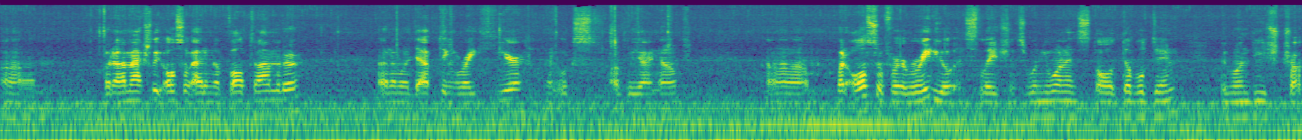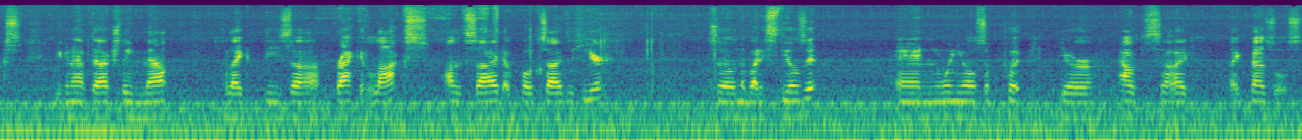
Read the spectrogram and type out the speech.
Um, but I'm actually also adding a voltometer that I'm adapting right here. It looks ugly, I know. Um, but also for a radio installations, when you want to install a double DIN with one of these trucks, you're going to have to actually mount like these uh, bracket locks on the side of both sides of here so nobody steals it and when you also put your outside like bezels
